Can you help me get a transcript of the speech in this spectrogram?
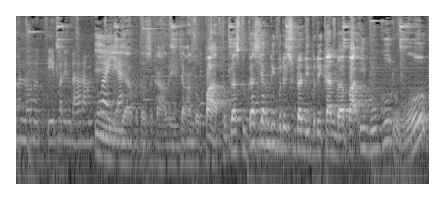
menuruti perintah orang tua iya, ya. betul sekali. Jangan lupa tugas-tugas yang diberi sudah diberikan Bapak Ibu guru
